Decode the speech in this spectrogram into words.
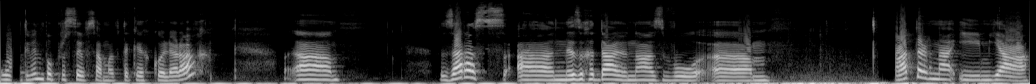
От, Він попросив саме в таких кольорах. А, зараз а, не згадаю назву а, паттерна і ім'я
